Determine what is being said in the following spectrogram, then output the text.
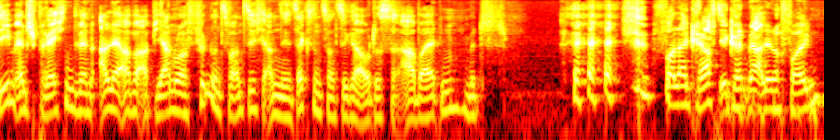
Dementsprechend, wenn alle aber ab Januar 25 an den 26er Autos arbeiten mit voller Kraft, ihr könnt mir alle noch folgen,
